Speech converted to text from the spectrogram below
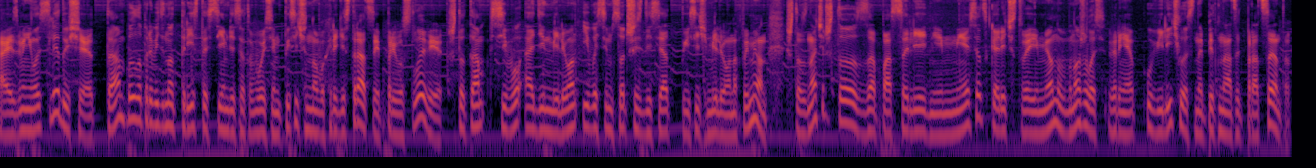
А изменилось следующее. Там было проведено 378 тысяч новых регистраций при условии, что там всего 1 миллион и 860 тысяч миллионов имен. Что значит, что за последний месяц количество имен умножилось, вернее, увеличилось на 15%.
